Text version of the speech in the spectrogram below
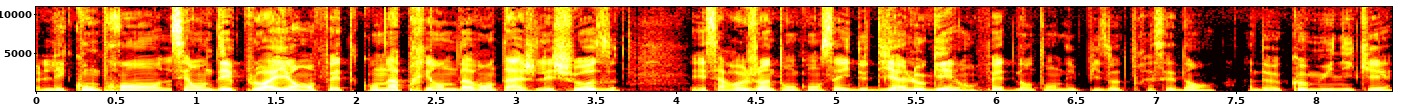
les comprendre. C'est en déployant en fait qu'on appréhende davantage les choses. Et ça rejoint ton conseil de dialoguer, en fait, dans ton épisode précédent, de communiquer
